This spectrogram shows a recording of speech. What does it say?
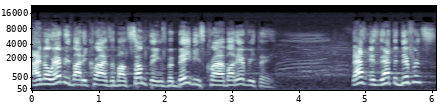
I know everybody cries about some things, but babies cry about everything. That's, is that the difference?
